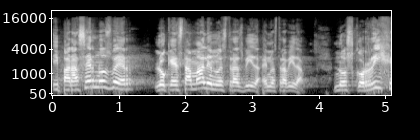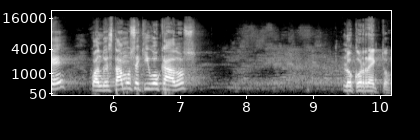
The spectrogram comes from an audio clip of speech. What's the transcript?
y para hacernos ver lo que está mal en, nuestras en nuestra vida. Nos corrige cuando estamos equivocados lo correcto.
